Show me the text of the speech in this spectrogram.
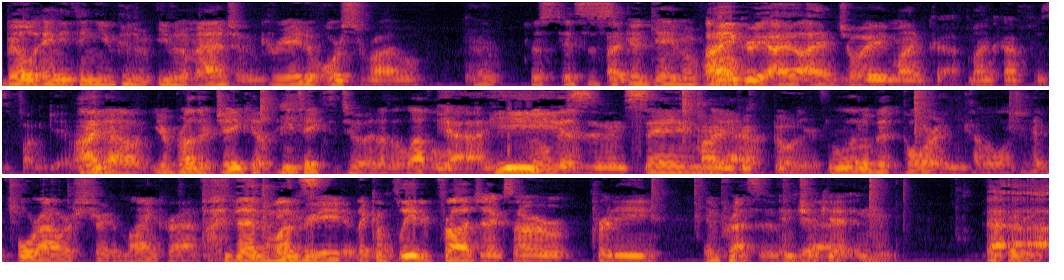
build anything you could even imagine, creative or survival. Mhm. Just it's just a I- good game overall. I agree. I, I enjoy Minecraft. Minecraft was a fun game. I I know your brother Jacob. He takes it to another level. yeah, he bit. is an insane Minecraft builder. It's a little bit boring, kind of watching him four hours straight of Minecraft. But then once creative. the completed projects are pretty Impressive, intricate and They're uh, pretty- uh,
